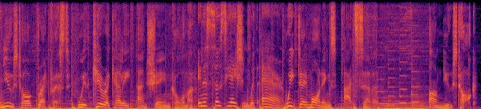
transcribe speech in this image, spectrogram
Newstalk Breakfast with Ciara Kelly and Shane Coleman. In association with AIR. Weekday mornings at 7 on Newstalk.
